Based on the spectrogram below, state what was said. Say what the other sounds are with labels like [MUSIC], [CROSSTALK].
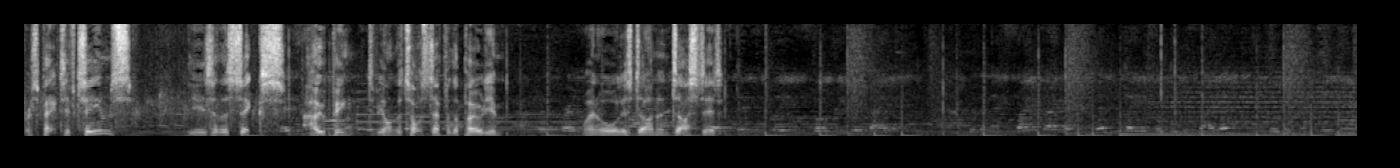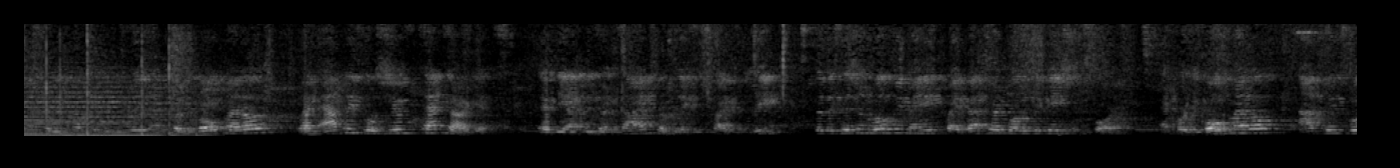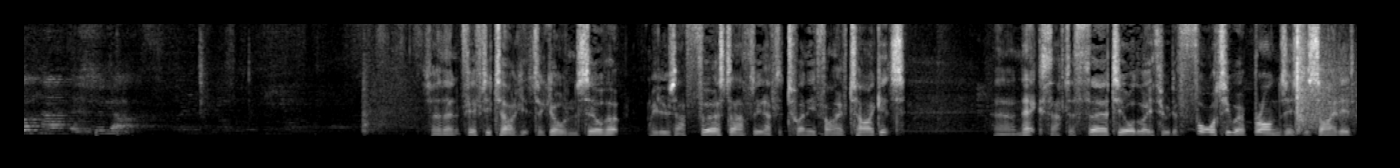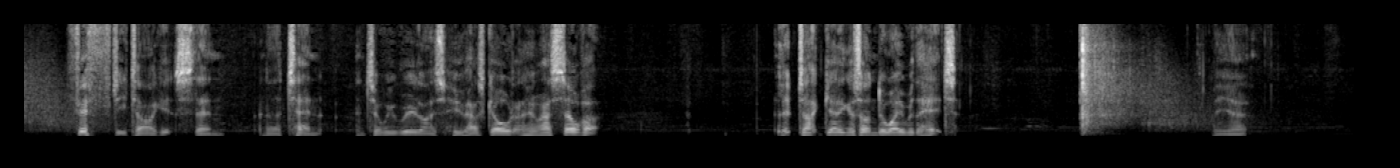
respective teams. These are the six hoping to be on the top step of the podium when all is done and dusted. So then 50 targets to gold and silver. We lose our first athlete after 25 targets. Next after 30 all the way through to 40 where bronze is decided. 50 targets then another 10 until we realise who has gold and who has silver. Liptak getting us underway with a hit. The uh,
